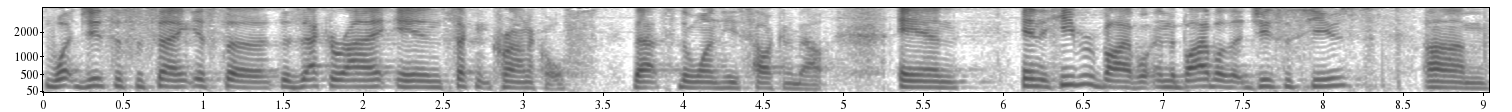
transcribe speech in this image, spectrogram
what Jesus is saying, it's the, the Zechariah in Second Chronicles. That's the one he's talking about. And in the Hebrew Bible, in the Bible that Jesus used, um,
